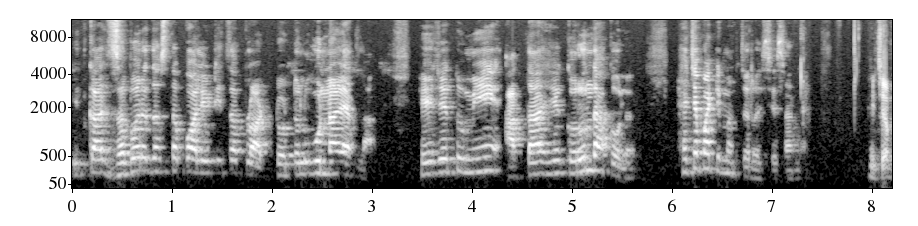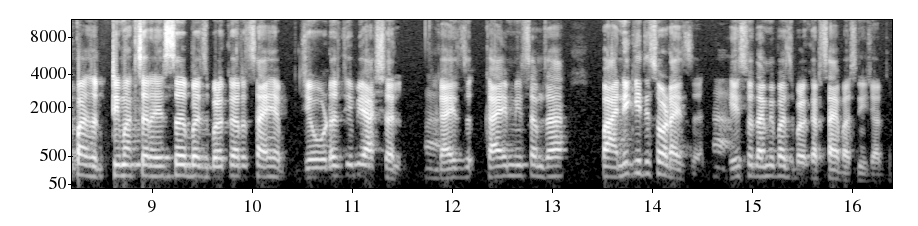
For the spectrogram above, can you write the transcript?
इतका जबरदस्त क्वालिटीचा प्लॉट टोटल उन्हाळ्यातला हे जे तुम्ही आता हे करून दाखवलं ह्याच्या पाठीमागचं रहस्य सांगा. याच्या पाठीमागचं रहस्य बजबळकर साहेब जेवढं जे बी असेल हा. काय ज- काय मी समजा पाणी किती सोडायचं हा. हे सुद्धा मी बजबळकर साहेबांनी विचारतो.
